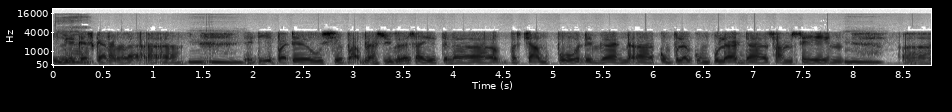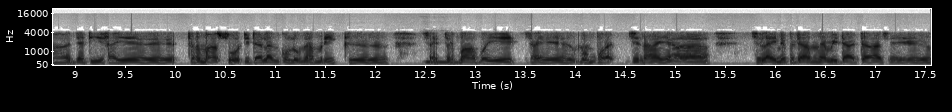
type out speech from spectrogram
Hingga Ya. ke sekarang lah. Mm-mm. jadi pada usia 14 juga saya telah bercampur dengan uh, kumpulan-kumpulan uh, samsing. Mm. Uh, jadi saya termasuk di dalam golongan mereka. Saya Hmm. terbabit, saya membuat jenayah. Selain daripada mengambil dada, saya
